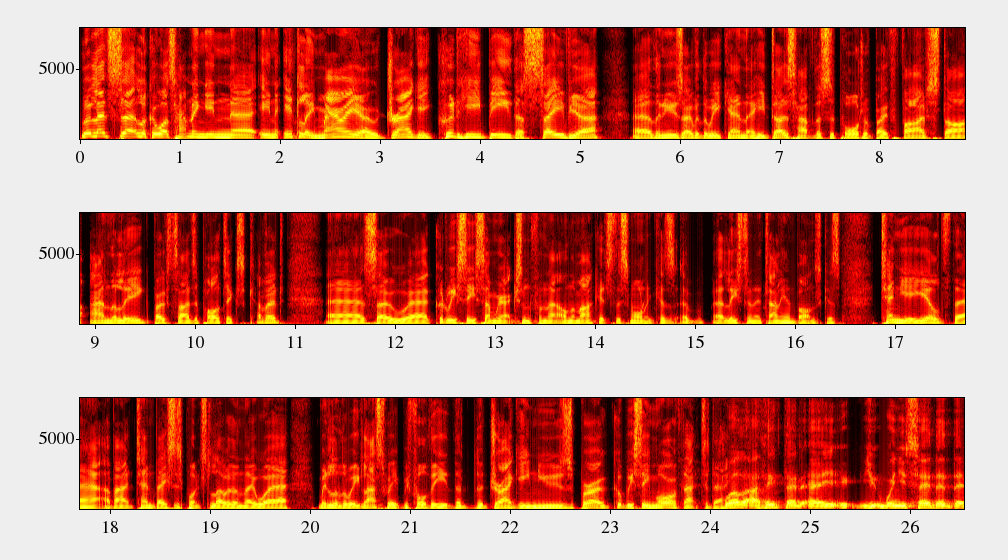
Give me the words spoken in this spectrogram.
Look, let's uh, look at what's happening in uh, in Italy. Mario Draghi, could he be the saviour? Uh, the news over the weekend that he does have the support of both Five Star and the League, both sides of politics covered. Uh, so, uh, could we see some reaction from that on the markets this morning? Because at least in Italian bonds, because ten-year yields there about ten basis points lower than they were middle of the week last week before the the, the Draghi news broke. Could we see more of that today? Well, I think that you, when you say that the,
